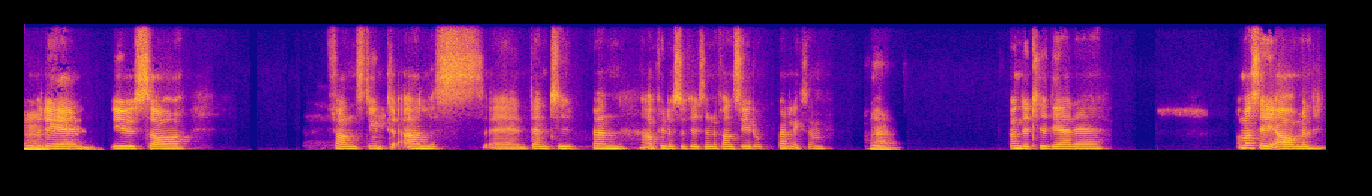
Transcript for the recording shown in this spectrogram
För Mm. det, I USA fanns det inte alls eh, den typen av filosofi som det fanns i Europa. Liksom. Nej. Under tidigare, om man säger, ja men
